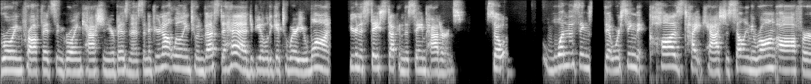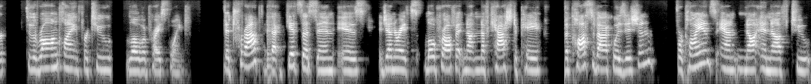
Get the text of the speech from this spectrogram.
growing profits and growing cash in your business. And if you're not willing to invest ahead to be able to get to where you want, you're going to stay stuck in the same patterns. So, one of the things that we're seeing that cause tight cash is selling the wrong offer to the wrong client for too low of a price point. The trap that gets us in is it generates low profit, not enough cash to pay the cost of acquisition for clients and not enough to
